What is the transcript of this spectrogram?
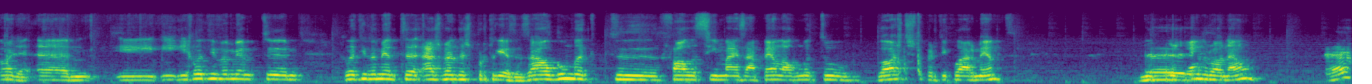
Olha, um, e, e, relativamente Relativamente às bandas portuguesas, há alguma que te fala assim mais à pele? Alguma que tu gostes particularmente? De uh, género ou não? É?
